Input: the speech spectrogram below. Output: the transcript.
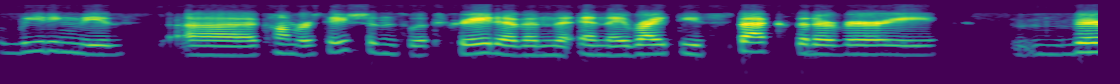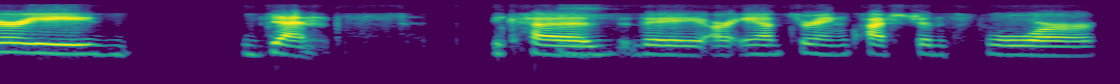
leading these uh, conversations with creative, and and they write these specs that are very, very dense because mm-hmm. they are answering questions for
